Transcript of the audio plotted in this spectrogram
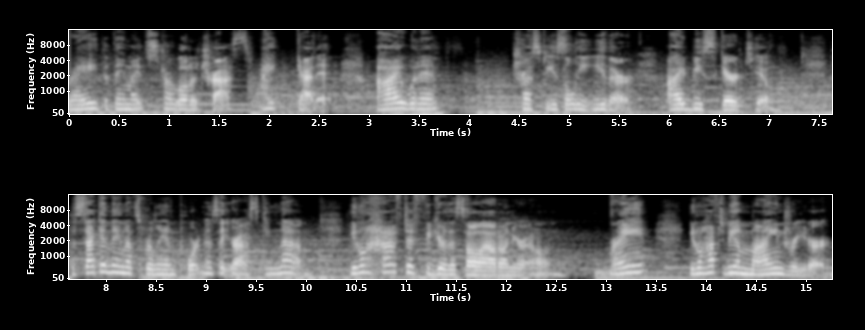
right? That they might struggle to trust. I get it. I wouldn't trust easily either. I'd be scared too. The second thing that's really important is that you're asking them. You don't have to figure this all out on your own, right? You don't have to be a mind reader.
